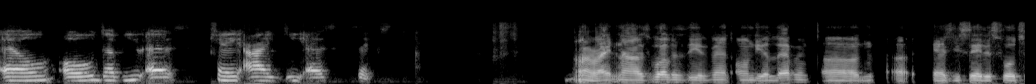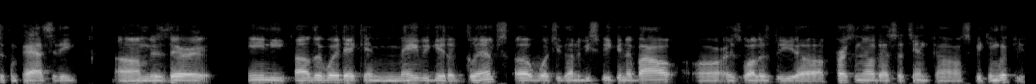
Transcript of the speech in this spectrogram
L O W S K I D S six. All right. Now, as well as the event on the 11th, uh, uh, as you said, it's full to capacity. Um, is there any other way they can maybe get a glimpse of what you're going to be speaking about, or as well as the uh, personnel that's attend, uh, speaking with you?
